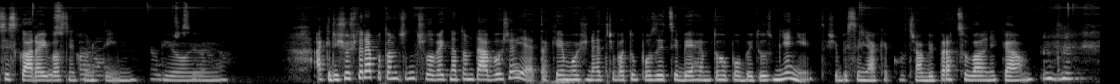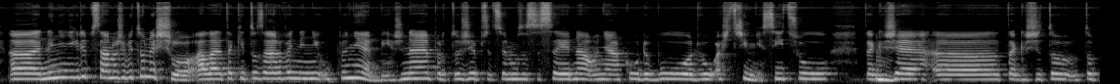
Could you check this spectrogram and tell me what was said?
si skládají vlastně ten ano, tým. Ano, jo, jo, jo. A když už teda potom ten člověk na tom táboře je, tak je možné třeba tu pozici během toho pobytu změnit, že by se nějak jako třeba vypracoval někam. Mm-hmm. Uh, není nikdy psáno, že by to nešlo, ale taky to zároveň není úplně běžné, protože přece jenom zase se jedná o nějakou dobu dvou až tří měsíců, takže, mm-hmm. uh, takže to, to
